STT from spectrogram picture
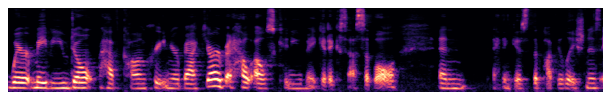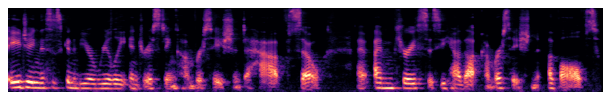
where maybe you don't have concrete in your backyard but how else can you make it accessible and I think as the population is aging, this is going to be a really interesting conversation to have. So I, am curious to see how that conversation evolves.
